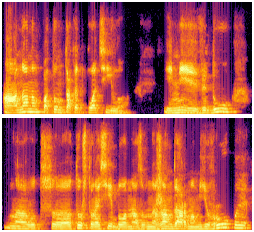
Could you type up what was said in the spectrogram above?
а она нам потом так отплатила имея в виду э, вот, э, то, что Россия была названа жандармом Европы,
